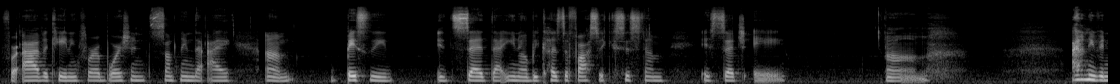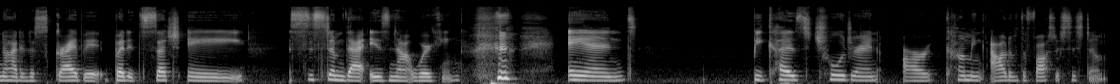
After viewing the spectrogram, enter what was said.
for advocating for abortion. Something that I um, basically, it said that, you know, because the foster system is such a, um, I don't even know how to describe it, but it's such a system that is not working. and because children are coming out of the foster system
